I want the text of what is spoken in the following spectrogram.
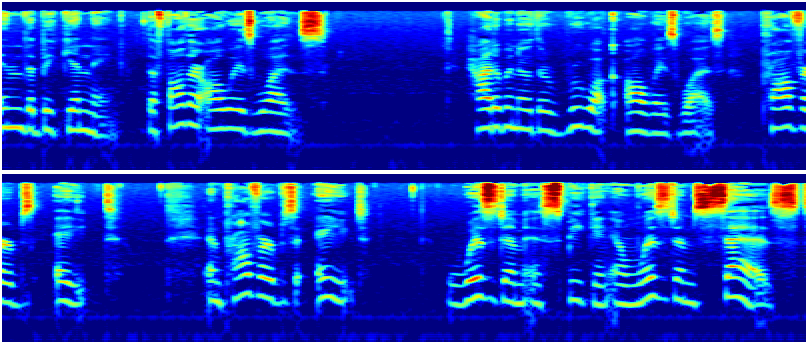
in the beginning. The Father always was. How do we know the Ruach always was? Proverbs 8. In Proverbs 8, wisdom is speaking, and wisdom says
